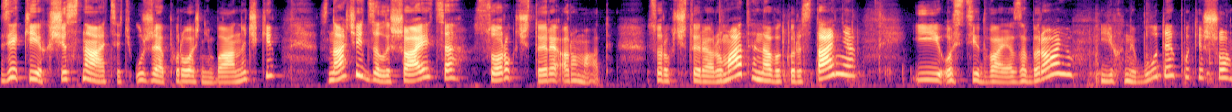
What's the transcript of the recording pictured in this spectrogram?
з яких 16 уже порожні баночки. Значить, залишається 44 аромати. 44 аромати на використання. І ось ці два я забираю, їх не буде поки що.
